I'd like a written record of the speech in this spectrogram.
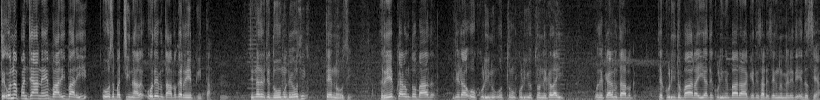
ਤੇ ਉਹਨਾਂ ਪੰਜਾਂ ਨੇ ਬਾਰੀ-ਬਾਰੀ ਉਸ ਬੱਚੀ ਨਾਲ ਉਹਦੇ ਮੁਤਾਬਕ ਰੇਪ ਕੀਤਾ। ਜਿਨ੍ਹਾਂ ਦੇ ਵਿੱਚ ਦੋ ਮੁੰਡੇ ਉਹ ਸੀ ਤਿੰਨ ਉਹ ਸੀ। ਰੇਪ ਕਰਨ ਤੋਂ ਬਾਅਦ ਜਿਹੜਾ ਉਹ ਕੁੜੀ ਨੂੰ ਉੱਥੋਂ ਕੁੜੀ ਉੱਥੋਂ ਨਿਕਲ ਆਈ। ਉਹਦੇ ਕਹਿਣ ਮੁਤਾਬਕ ਤੇ ਕੁੜੀ ਤੋਂ ਬਾਹਰ ਆਈ ਆ ਤੇ ਕੁੜੀ ਨੇ ਬਾਹਰ ਆ ਕੇ ਤੇ ਸਾਡੇ ਸਿੰਘ ਨੂੰ ਮਿਲੇ ਤੇ ਇਹ ਦੱਸਿਆ।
